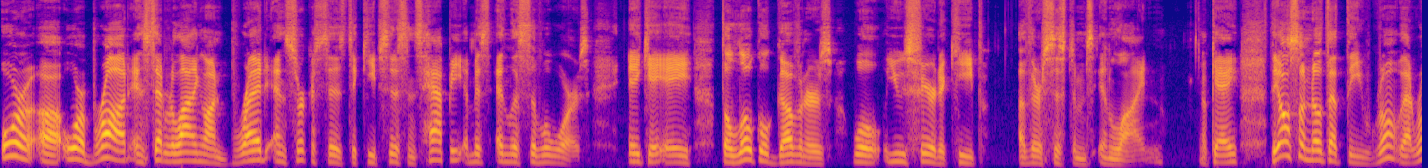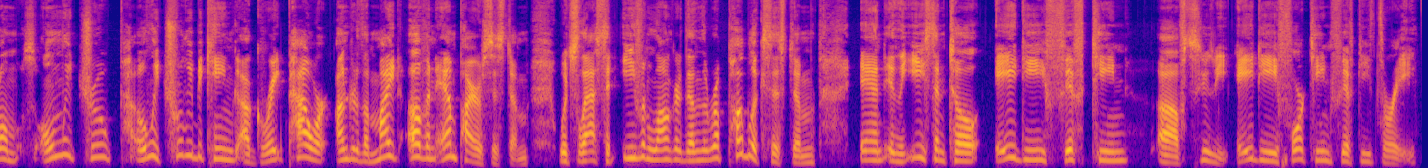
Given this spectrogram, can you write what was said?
or uh, or abroad, instead relying on bread and circuses to keep citizens happy amidst endless civil wars, aka the local governors will use fear to keep uh, their systems in line. Okay. They also note that the Rome, that Rome only true only truly became a great power under the might of an empire system, which lasted even longer than the republic system, and in the East until A.D. fifteen. Uh, excuse me, A.D. fourteen fifty three.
